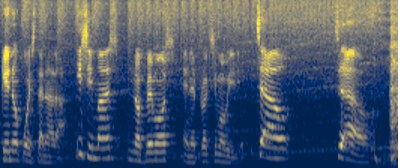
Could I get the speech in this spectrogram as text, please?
que no cuesta nada. Y sin más, nos vemos en el próximo vídeo. ¡Chao! ¡Chao!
